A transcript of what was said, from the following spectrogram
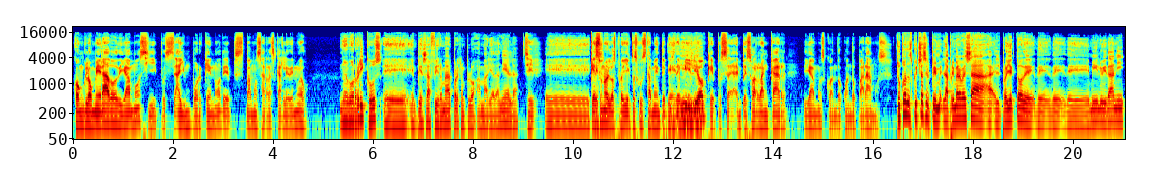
conglomerado, digamos, y pues hay un porqué, ¿no? De pues vamos a rascarle de nuevo. Nuevos Ricos eh, empieza a firmar, por ejemplo, a María Daniela. Sí. eh, que es uno de los proyectos justamente pues, de Emilio, Emilio. que pues eh, empezó a arrancar, digamos, cuando, cuando paramos. Tú cuando escuchas el prim- la primera vez a- a el proyecto de, de- de- Emilio y Dani,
